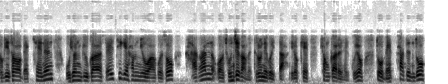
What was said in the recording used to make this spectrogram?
여기서 맥켄은 오현규가 셀틱에 합류하고서 강한 어, 존재감을 드러내고 있다 이렇게 평가를 했고요. 또 맥파든도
